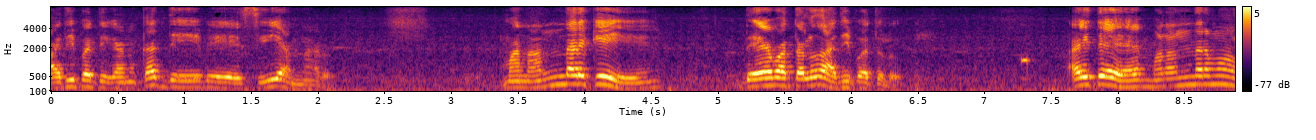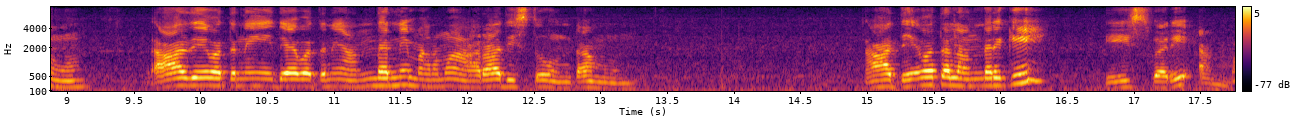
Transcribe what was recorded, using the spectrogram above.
అధిపతి కనుక దేవేసి అన్నారు. మనందరికీ దేవతలు అధిపతులు. అయితే మనందరము ఆ దేవతని ఈ దేవతని అందరినీ మనము ఆరాధిస్తూ ఉంటాము. ఆ దేవతలందరికీ ఈశ్వరి అమ్మ.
